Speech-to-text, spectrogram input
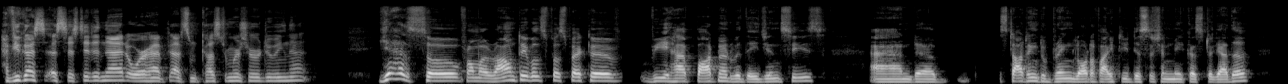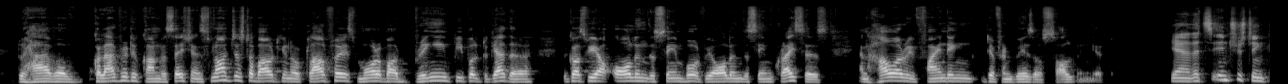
Have you guys assisted in that or have, have some customers who are doing that? Yes. So, from a roundtables perspective, we have partnered with agencies and uh, starting to bring a lot of IT decision makers together to have a collaborative conversation. It's not just about, you know, Cloudflare, it's more about bringing people together because we are all in the same boat, we're all in the same crisis. And how are we finding different ways of solving it? Yeah, that's interesting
